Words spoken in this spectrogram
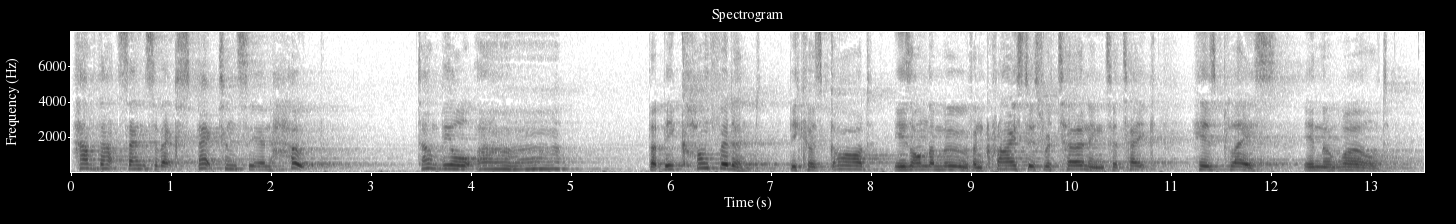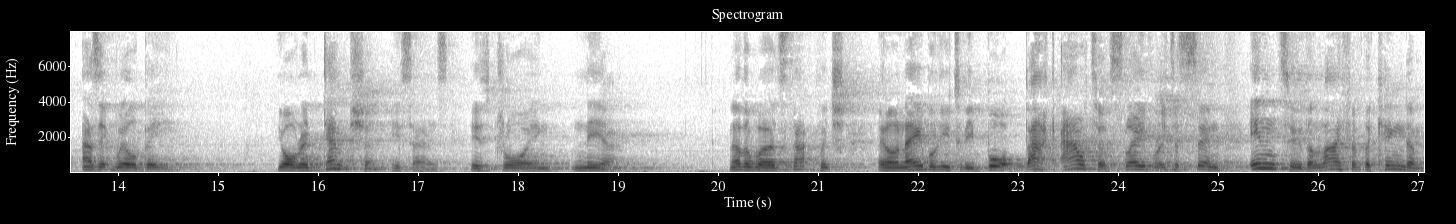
Have that sense of expectancy and hope Don't be all, uh, but be confident because God is on the move and Christ is returning to take his place in the world as it will be. Your redemption, he says, is drawing near. In other words, that which will enable you to be brought back out of slavery to sin into the life of the kingdom,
